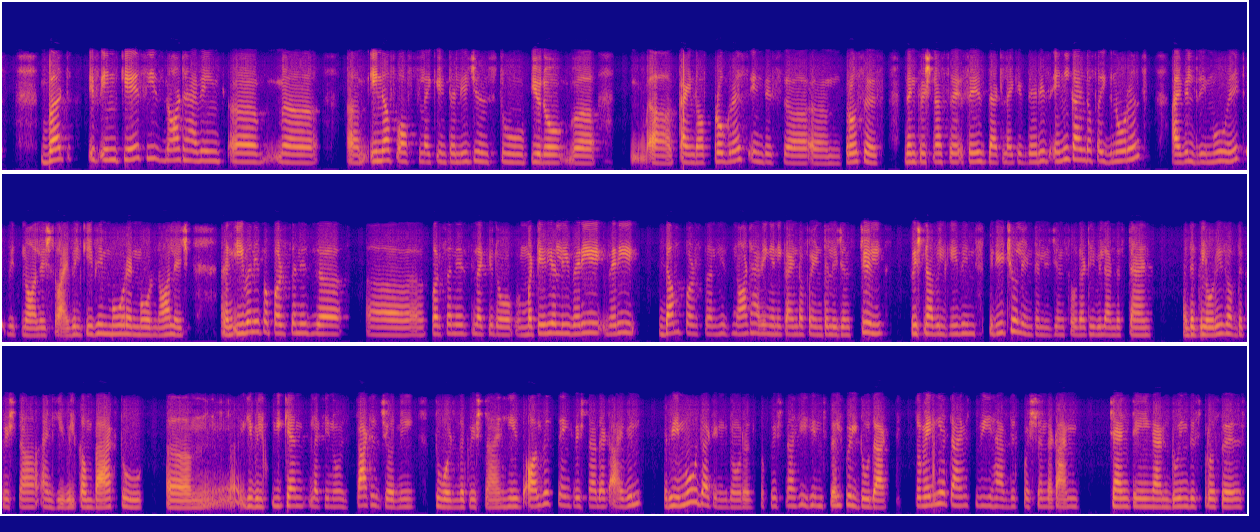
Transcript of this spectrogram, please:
But if in case he's not having uh, uh, um, enough of like intelligence to you know uh, kind of progress in this uh, um, process then krishna say, says that like if there is any kind of ignorance i will remove it with knowledge. So i will give him more and more knowledge. And even if a person is uh, uh, person is like you know materially very very dumb person he's not having any kind of intelligence still krishna will give him spiritual intelligence so that he will understand the glories of the krishna and he will come back to um, he will he can like you know start his journey towards the krishna. And he is always saying krishna that i will remove that ignorance. So krishna he himself will do that. So many a times we have this question that i'm chanting i'm doing this process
